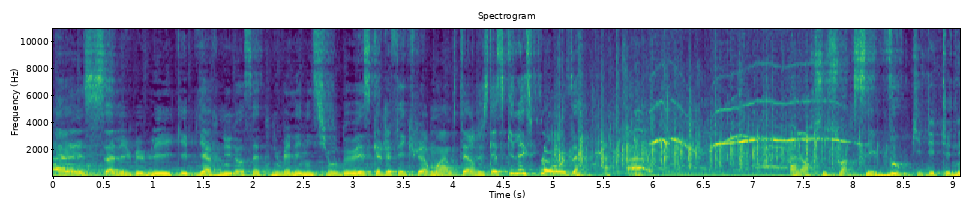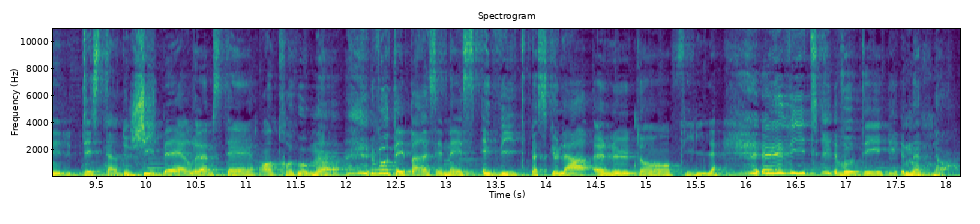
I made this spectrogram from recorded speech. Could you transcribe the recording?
Euh, salut public et bienvenue dans cette nouvelle émission de Est-ce que je fais cuire mon hamster jusqu'à ce qu'il explose? Alors ce soir, c'est vous qui détenez le destin de Gilbert le hamster entre vos mains. Votez par SMS et vite parce que là, le temps file. Vite, votez maintenant.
